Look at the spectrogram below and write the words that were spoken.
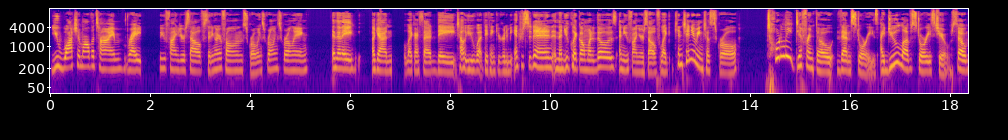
you watch them all the time, right? You find yourself sitting on your phone, scrolling, scrolling, scrolling. And then they, again, like I said, they tell you what they think you're going to be interested in. And then you click on one of those and you find yourself like continuing to scroll totally different though than stories. I do love stories too. So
